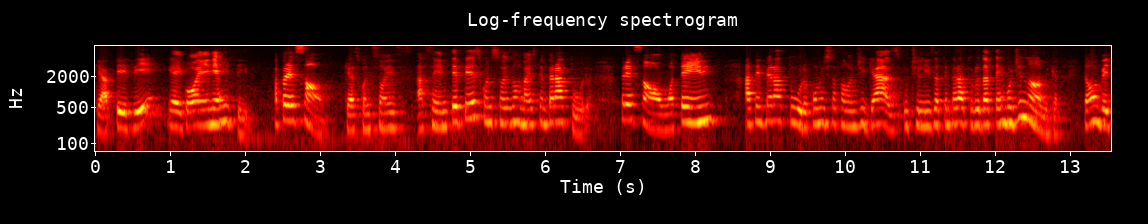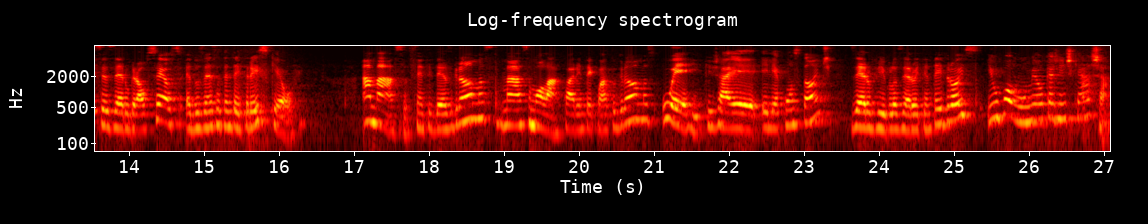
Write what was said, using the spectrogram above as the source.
que a PV é igual a NRT. A pressão, que é as condições, a CNTP, as condições normais de temperatura. Pressão 1 atm. A temperatura, como a gente está falando de gás, utiliza a temperatura da termodinâmica. Então, ao invés de ser 0 graus Celsius, é 273 Kelvin. A massa, 110 gramas. Massa molar, 44 gramas. O R, que já é, ele é constante, 0,082. E o volume é o que a gente quer achar.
